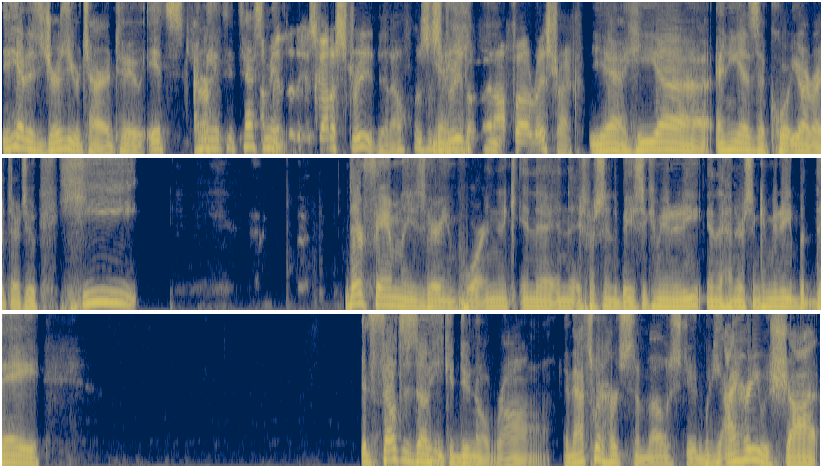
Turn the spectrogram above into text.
he had his jersey retired too. It's sure. I mean it's a testament. I mean, he's got a street, you know. There's a yeah, street he, off a uh, racetrack. Yeah, he uh and he has a courtyard right there too. He their family is very important in the, in the, in the especially in the basic community in the Henderson community, but they it felt as though he could do no wrong. And that's what hurts the most, dude. When he I heard he was shot,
